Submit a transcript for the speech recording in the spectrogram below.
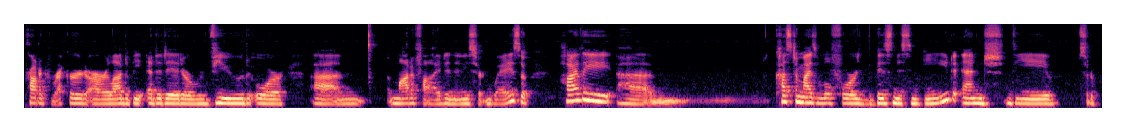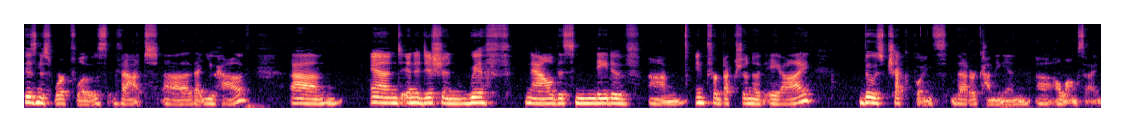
product record are allowed to be edited or reviewed or um, modified in any certain way. So highly um, customizable for the business need and the sort of business workflows that uh, that you have. Um, and in addition, with now this native um, introduction of AI, those checkpoints that are coming in uh, alongside.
